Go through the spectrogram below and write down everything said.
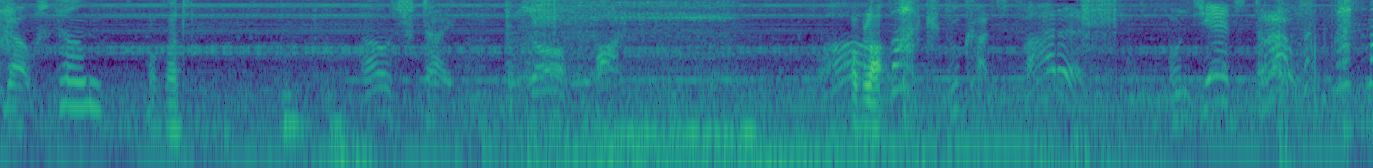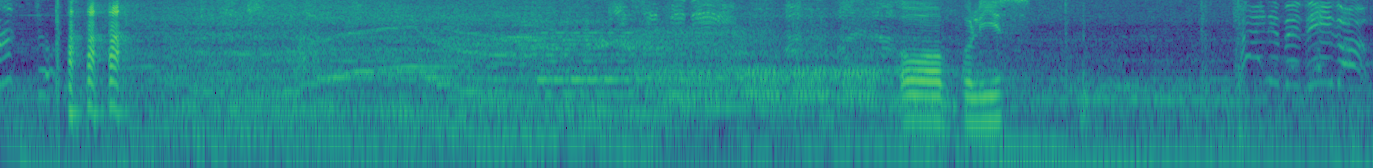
Steig aus. Zum. Oh Gott. Aussteigen. Sofort. Hoppla. Fuck! Du kannst fahren. Und jetzt raus. Was machst du? Oh, Police. Keine Bewegung.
